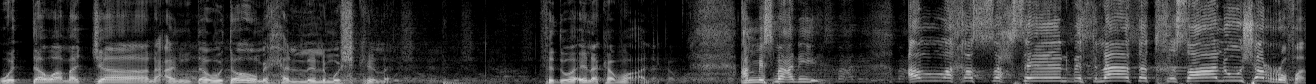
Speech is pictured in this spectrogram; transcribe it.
والدواء مجان عنده ودوم يحل المشكلة. فدوى إلك أبو علي. عم اسمعني. الله خص حسين بثلاثة خصال وشرفه.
